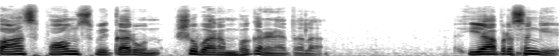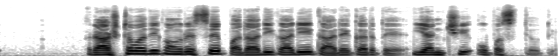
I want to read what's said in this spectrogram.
पाच फॉर्म स्वीकारून शुभारंभ करण्यात आला. याप्रसंगी राष्ट्रवादी काँग्रेसचे पदाधिकारी कार्यकर्ते यांची उपस्थिती होती.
